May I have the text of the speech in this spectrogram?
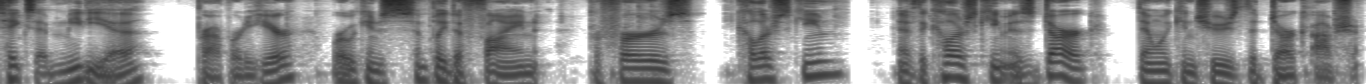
takes a media property here, where we can just simply define prefers color scheme. And if the color scheme is dark, then we can choose the dark option.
